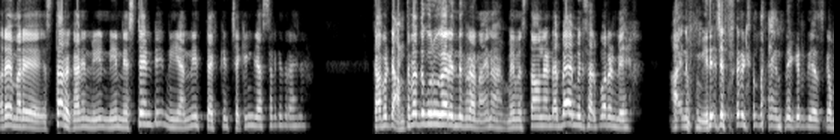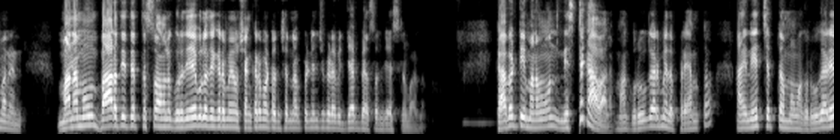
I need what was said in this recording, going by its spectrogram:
అరే మరి ఇస్తారు కానీ నీ నీ నెక్స్ట్ ఏంటి? నీ అన్ని చెకింగ్ చేస్తాడు కదా ఆయన. కాబట్టి అంత పెద్ద గురువు గారు ఎందుకు రాను నాయన? మేము ఇస్తాంలేండి. అబ్బాయి మీరు సరిపోరండి. ఆయన మీరే చెప్పారు కదా ఆయన దగ్గర తీసుకోమనండి. మనము భారతీ తీర్థస్వాముల గురుదేవుల దగ్గర మేము శంకరమఠం చిన్నప్పటి నుంచి కూడా విద్యాభ్యాసం చేసిన వాళ్ళం. కాబట్టి మనము నిష్ట కావాలి. మా గురువుగారి మీద ప్రేమతో ఆయన ఏది చెప్తామో మా గురువుగారే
